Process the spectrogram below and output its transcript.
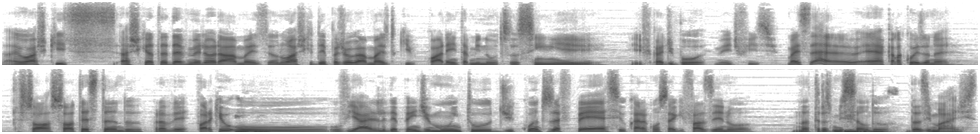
Ah, Eu acho que acho que até deve melhorar, mas eu não acho que dê pra jogar mais do que 40 minutos assim e, e ficar de boa. Meio difícil. Mas é, é aquela coisa, né? Só, só testando pra ver. Fora que o, o, o VR ele depende muito de quantos FPS o cara consegue fazer no, na transmissão Uhum. do- das imagens.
